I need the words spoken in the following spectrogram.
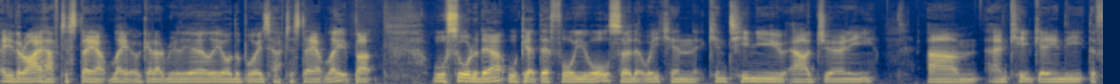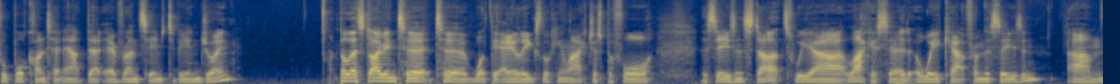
either I have to stay up late or get up really early, or the boys have to stay up late. But we'll sort it out. We'll get there for you all so that we can continue our journey um, and keep getting the, the football content out that everyone seems to be enjoying. But let's dive into to what the A League's looking like just before the season starts. We are, like I said, a week out from the season. Um,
